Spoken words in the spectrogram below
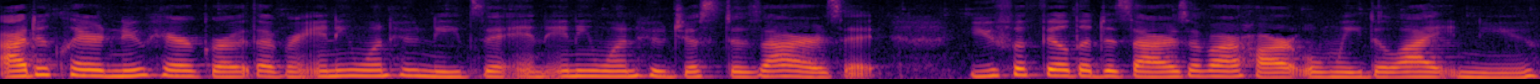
I declare new hair growth over anyone who needs it and anyone who just desires it. You fulfill the desires of our heart when we delight in you.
